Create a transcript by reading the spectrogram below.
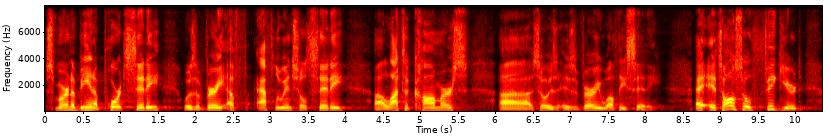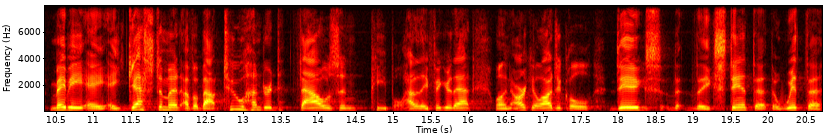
Smyrna, being a port city, was a very affluential city, uh, lots of commerce, uh, so it is a very wealthy city. It's also figured maybe a, a guesstimate of about 200,000 people. How do they figure that? Well, in archaeological digs, the, the extent, the, the width, the,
